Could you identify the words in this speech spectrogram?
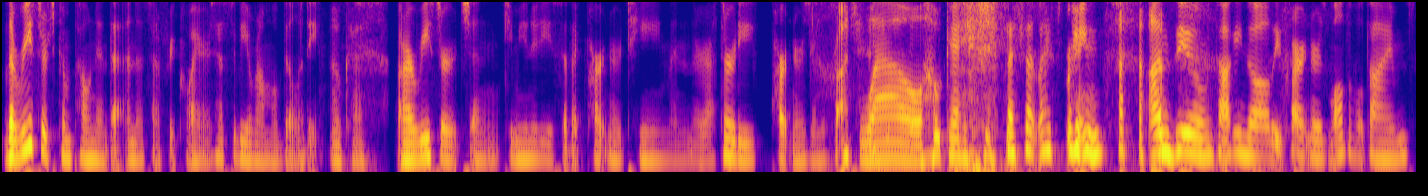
the research component that NSF requires has to be around mobility. Okay. Our research and community civic partner team, and there are 30 partners in the project. Wow. Okay. So I spent my spring on Zoom talking to all these partners multiple times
